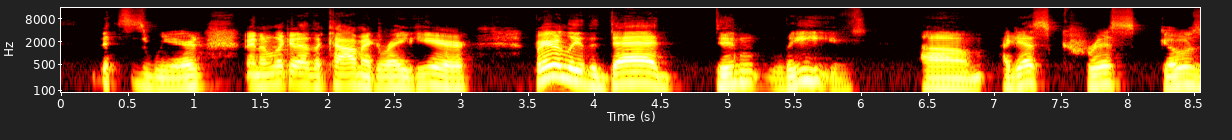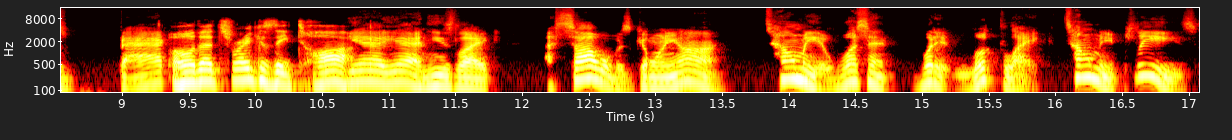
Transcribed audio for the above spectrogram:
this is weird. And I'm looking at the comic right here. Apparently, the dad didn't leave. Um, I guess Chris goes back. Oh, that's right, because they talk. Yeah, yeah. And he's like, I saw what was going on. Tell me it wasn't what it looked like. Tell me, please.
